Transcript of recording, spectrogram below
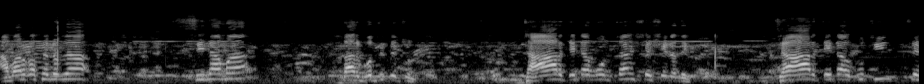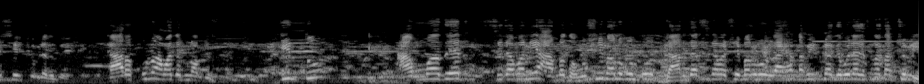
আমার কথা হলো সিনেমা তার গতিতে চলবে। যার যেটা মন চায় সে সেটা দেখবে। যার যেটা রুচি, সে সেই ছবিটা দেখবে। কারও কোনো আমাদের কোনো অবজেকশন নেই। কিন্তু আমাদের সিনেমা নিয়ে আমরা তো অবশ্যই ভালো বলব। যার যার সিনেমা সে ভালো বলব রায়হান নামি আগে বলে গেছে না তার ছবি?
